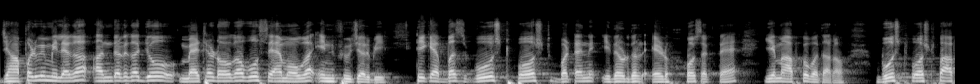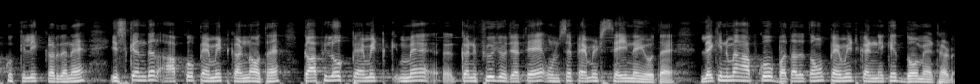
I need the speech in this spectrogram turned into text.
जहाँ पर भी मिलेगा, अंदर का जो मेथड होगा वो सेम होगा इन फ्यूचर भी। ठीक है, बस बूस्ट पोस्ट बटन इधर उधर ऐड हो सकता है, ये मैं आपको बता रहा हूँ। बूस्ट पोस्ट पर आपको क्लिक कर देना है, इसके अंदर आपको पेमेंट करना होता है। काफ़ी लोग पेमेंट में कन्फ्यूज़ हो जाते हैं, उनसे पेमेंट सही नहीं होता है। लेकिन मैं आपको बता देता हूँ पेमेंट करने के दो मेथड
